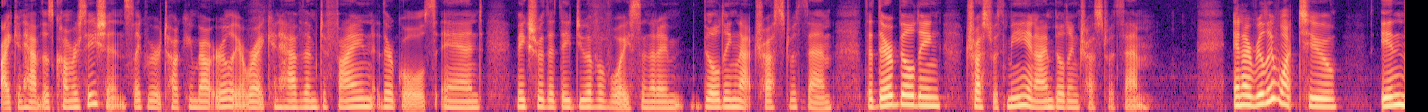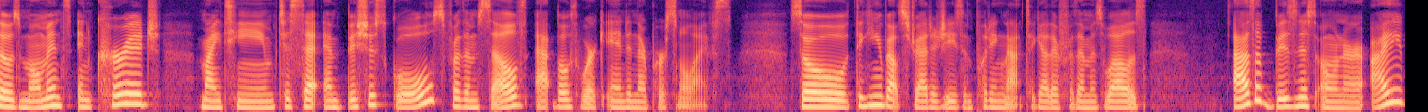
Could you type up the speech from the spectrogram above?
I can have those conversations, like we were talking about earlier, where I can have them define their goals and make sure that they do have a voice and that I'm building that trust with them, that they're building trust with me and I'm building trust with them. And I really want to, in those moments, encourage my team to set ambitious goals for themselves at both work and in their personal lives. So, thinking about strategies and putting that together for them as well is as a business owner, I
